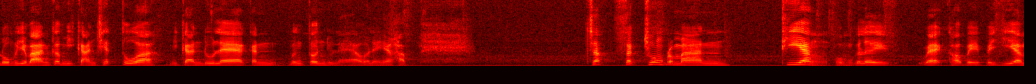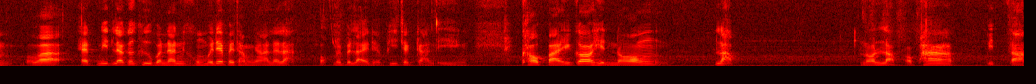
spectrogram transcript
โรงพยาบาลก็มีการเช็ดตัว มีการดูแลกันเบื้องต้นอยู่แล้วอะไรเงี้ยครับ สักสักช่วงประมาณเที่ยง ผมก็เลยแวะเข้าไปไปเยี่ยมเพราะว่าแอดมิดแล้วก็คือวันนั้นคงไม่ได้ไปทำงานแล้วล่ะบอกไม่เป็นไรเดี๋ยวพี่จัดการเอง เข้าไปก็เห็นน้องหลับ นอนหลับเอาผ้าปิดตา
